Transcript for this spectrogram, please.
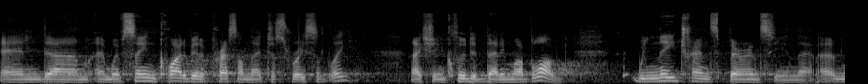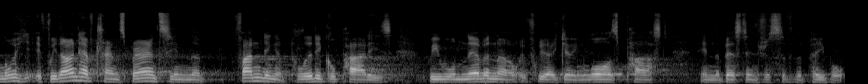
And, um, and we've seen quite a bit of press on that just recently. I actually included that in my blog. We need transparency in that. And we, if we don't have transparency in the funding of political parties, we will never know if we are getting laws passed in the best interests of the people.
